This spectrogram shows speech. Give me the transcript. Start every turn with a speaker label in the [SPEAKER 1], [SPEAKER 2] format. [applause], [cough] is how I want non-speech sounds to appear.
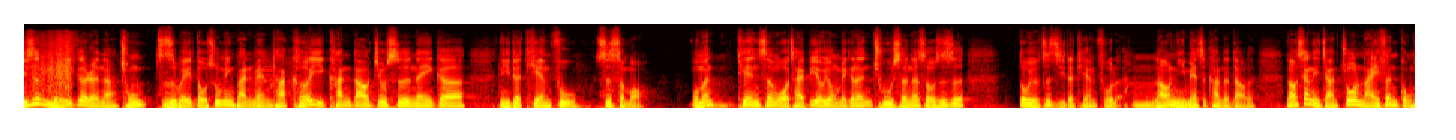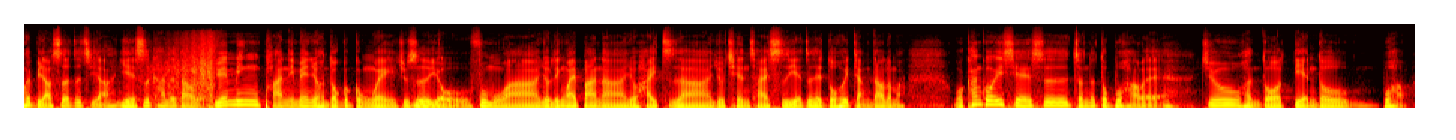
[SPEAKER 1] 其实每一个人呢，从紫微斗数命盘里面，他可以看到就是那个你的天赋是什么。我们天生我材必有用，每个人出生的时候就是都有自己的天赋的，然后里面是看得到的。然后像你讲做哪一份工会比较适合自己啊，也是看得到的。因为命盘里面有很多个宫位，就是有父母啊，有另外一半啊，有孩子啊，有钱财、事业这些都会讲到的嘛。我看过一些是真的都不好诶，就很多点都不好。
